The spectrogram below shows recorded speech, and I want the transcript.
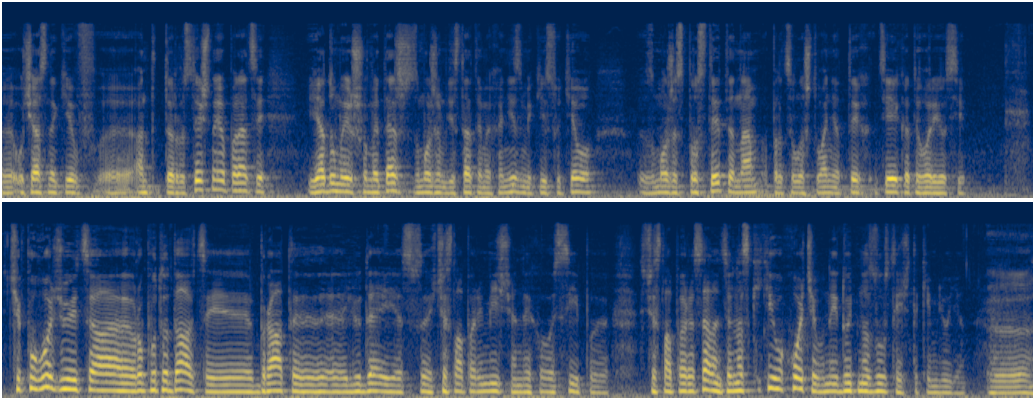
е, учасників е, антитерористичної операції. Я думаю, що ми теж зможемо дістати механізм, який суттєво зможе спростити нам працевлаштування тих цієї категорії осіб. Чи погоджуються роботодавці брати е, людей з числа переміщених осіб, е, з числа переселенців? Наскільки охоче вони йдуть на зустріч таким людям? Е,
